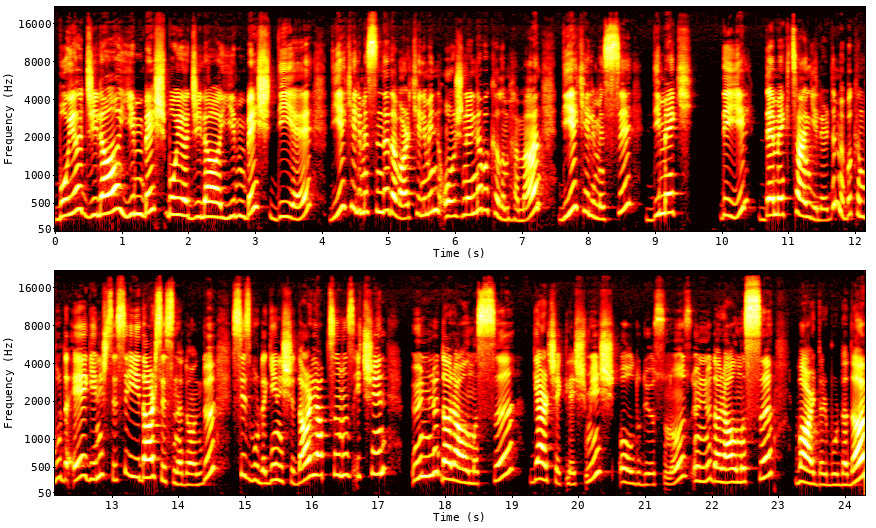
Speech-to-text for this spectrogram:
boya cila 25 boya cila 25 diye diye kelimesinde de var. Kelimenin orijinaline bakalım hemen. Diye kelimesi dimek değil demekten gelir değil mi? Bakın burada e geniş sesi i dar sesine döndü. Siz burada genişi dar yaptığınız için ünlü daralması gerçekleşmiş oldu diyorsunuz. Ünlü daralması vardır burada da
